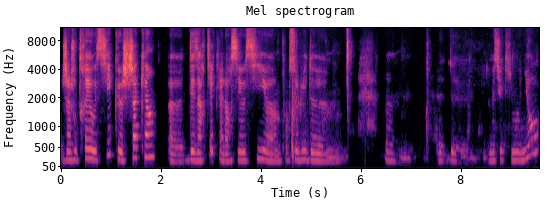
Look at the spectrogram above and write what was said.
j'ajouterais aussi que chacun euh, des articles. Alors c'est aussi euh, pour celui de, euh, de, de Monsieur Kimonio,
